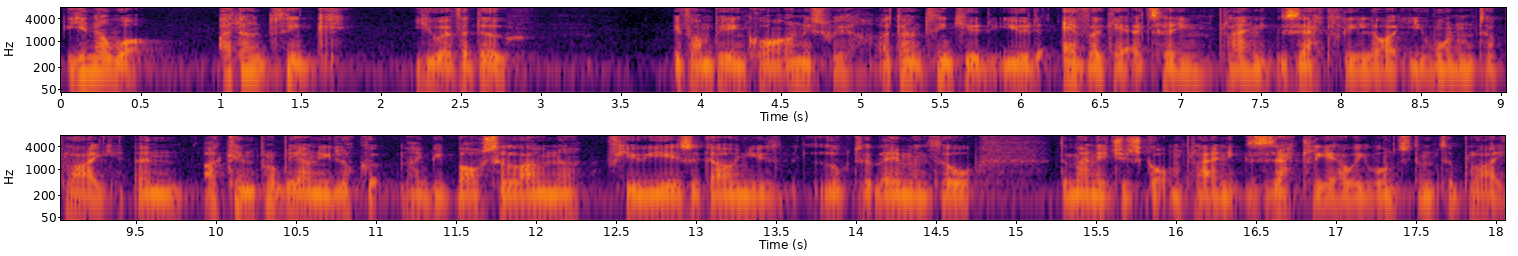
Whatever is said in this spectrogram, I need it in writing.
You know what? I don't think you ever do. If I'm being quite honest with you, I don't think you'd you'd ever get a team playing exactly like you want them to play. And I can probably only look at maybe Barcelona a few years ago, and you looked at them and thought, the manager's got them playing exactly how he wants them to play.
